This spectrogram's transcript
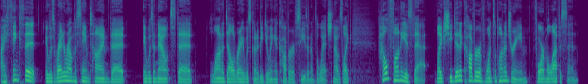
I think that it was right around the same time that it was announced that Lana Del Rey was going to be doing a cover of Season of the Witch. And I was like, how funny is that? Like, she did a cover of Once Upon a Dream for Maleficent.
